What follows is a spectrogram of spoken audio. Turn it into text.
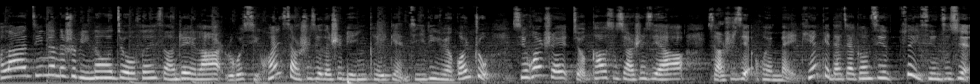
好啦，今天的视频呢就分享到这里啦。如果喜欢小师姐的视频，可以点击订阅关注。喜欢谁就告诉小师姐哦，小师姐会每天给大家更新最新资讯。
